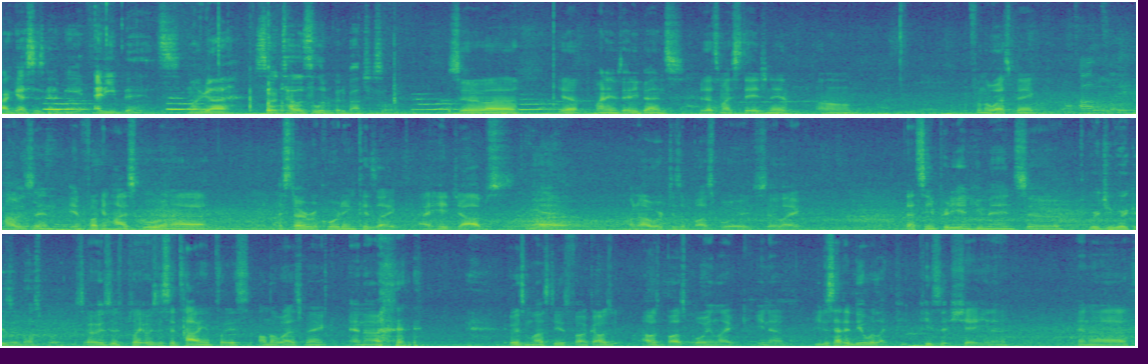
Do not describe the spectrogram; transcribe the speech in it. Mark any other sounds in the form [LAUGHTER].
our guest is gonna be Eddy Benz. My guy. So tell us a little bit about yourself. So, uh, yeah, my name's Eddy Benz. That's my stage name. Um, I'm from the West Bank. I was in, in fucking high school and uh, I started recording because, like, I hate jobs. Yeah. Uh, I know I worked as a busboy, so, like, that seemed pretty inhumane. So, Where'd you work as a busboy? so it was this place, it was this Italian place on the West Bank, and uh, [LAUGHS] it was musty as fuck. I was I was busboy, and like you know, you just had to deal with like p- pieces of shit, you know, and uh,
